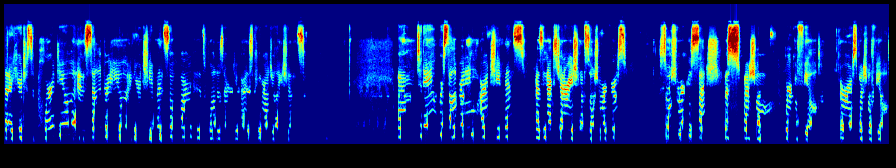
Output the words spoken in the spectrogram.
that are here to support you and celebrate you and your achievements so far because it's well deserved, you guys. Congratulations. Um, today, we're celebrating our achievements as the next generation of social workers. Social work is such a special work of field, or a special field.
